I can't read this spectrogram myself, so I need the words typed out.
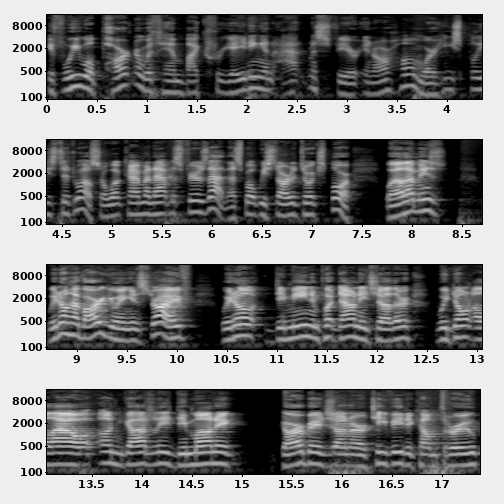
If we will partner with Him by creating an atmosphere in our home where He's pleased to dwell. So, what kind of an atmosphere is that? That's what we started to explore. Well, that means we don't have arguing and strife. We don't demean and put down each other. We don't allow ungodly, demonic garbage on our TV to come through.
